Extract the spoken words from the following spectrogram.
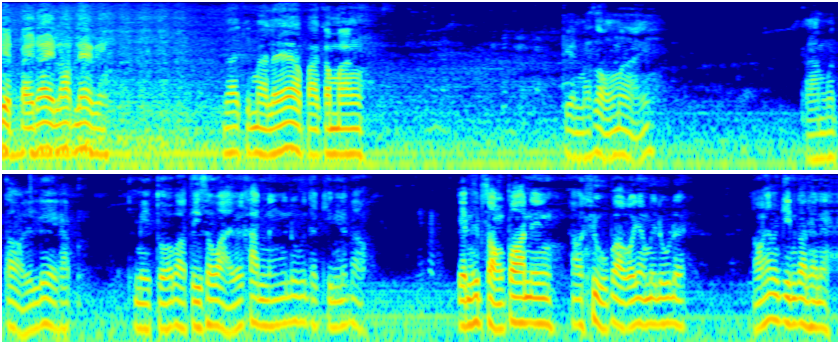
เบ็ดไปได้รอบแรกเองได้ขึ้นมาแล้วปลากำมัง เปลี่ยนมาสองหมาย ตามกันต่อเรื่อยๆครับ จะมีตัวเปล่าตีสวายไว้คันนึงไม่รู้มันจะกินหรือเปล่าเอ็นสิบสองปอนด์เองเอาอยู่เปล่าก็ยังไม่รู้เลย เอาให้มันกินก่อนเถอะนะ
